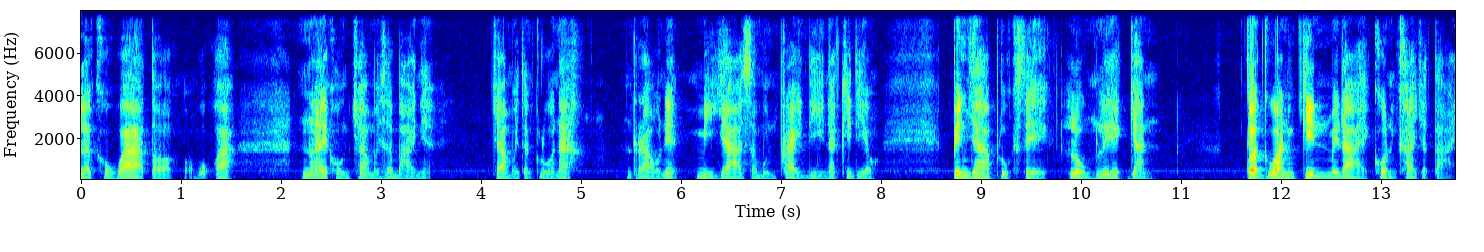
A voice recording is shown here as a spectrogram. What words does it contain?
แล้วก็ว่าต่อบอกว่านายของเจ้าไม่สบายเนี่ยเจ้าไม่ต้องกลัวนะ เราเนี่ยมียาสมุนไพรดีนักทีเดียว เป็นยาปลูกเสกลงเลขยันกลางวันกินไม่ได้คนไข้จะตาย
